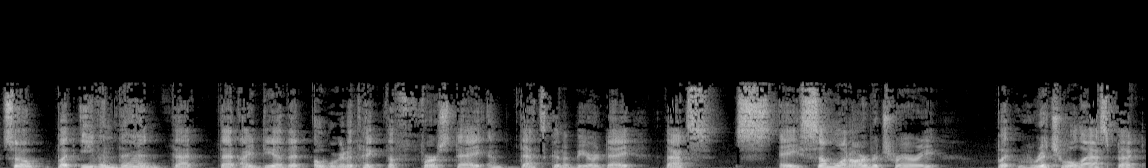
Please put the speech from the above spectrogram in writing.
So, but even then, that, that idea that, oh, we're going to take the first day and that's going to be our day, that's a somewhat arbitrary, but ritual aspect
